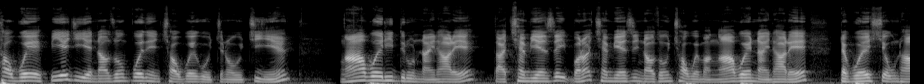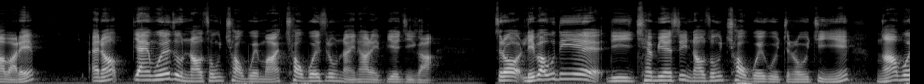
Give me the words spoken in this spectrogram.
6ပွဲ PSG ရဲ့နောက်ဆုံးပွဲစဉ်6ပွဲကိုကျွန်တော်တို့ကြည့်ရင်၅ပွဲထိသူတို့နိုင်ထားတယ်ဒါ Champions League ပေါ့နော် Champions League နောက်ဆုံး6ပွဲမှာ၅ပွဲနိုင်ထားတယ်တပွဲရှုံးထားပါတယ် အဲ့တော့ပြိုင်ပွဲဆိုနောက်ဆုံး6ပွဲမှာ6ပွဲစလုံးနိုင်ထားတယ် PSG ကဆိုတော့လီဗာပူးတင်းရဲ့ဒီ Champions League နောက်ဆုံး6ပွဲကိုကျွန်တော်တို့ကြည့်ရင်9ပွဲ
